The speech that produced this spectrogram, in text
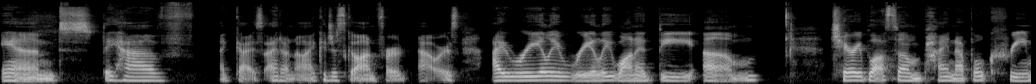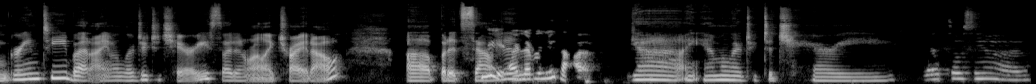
and they have like guys, I don't know. I could just go on for hours. I really really wanted the um cherry blossom pineapple cream green tea, but I'm allergic to cherry, so I didn't want to like try it out. Uh, but it sounded. Wait, I never knew that. Yeah, I am allergic to cherry. That's so sad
